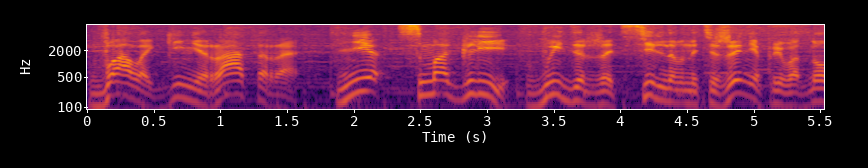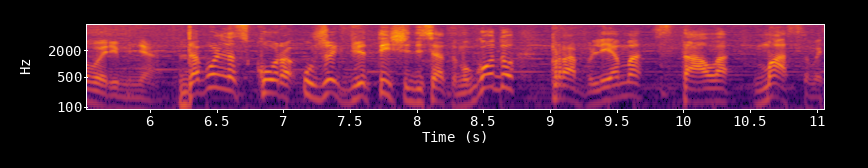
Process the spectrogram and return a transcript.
вала генератора не смогли выдержать сильного натяжения приводного ремня. Довольно скоро, уже к 2010 году, проблема стала массовой.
